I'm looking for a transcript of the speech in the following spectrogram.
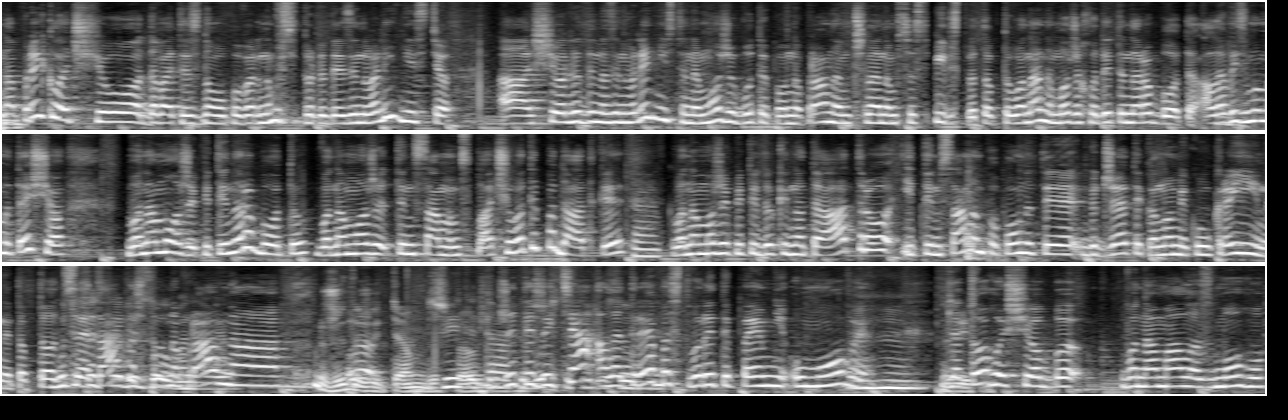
Наприклад, що давайте знову повернемося до людей з інвалідністю. А що людина з інвалідністю не може бути повноправним членом суспільства, тобто вона не може ходити на роботу. Але візьмемо те, що вона може піти на роботу, вона може тим самим сплачувати податки, Так. вона може піти до кінотеатру і тим самим поповнити бюджет економіку України. Тобто Бути це також повноправна Жити е, життям. Жити, так. жити життя, але треба створити певні умови для Звісно. того, щоб вона мала змогу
